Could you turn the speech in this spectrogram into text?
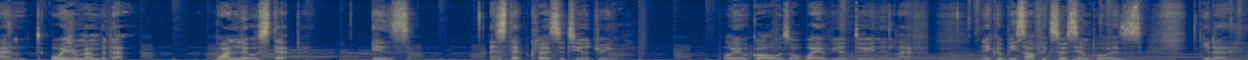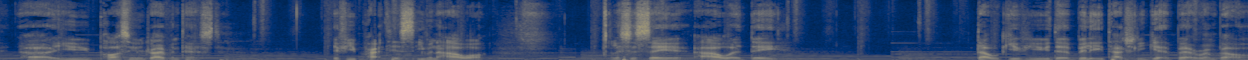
And always remember that one little step is a step closer to your dream or your goals or whatever you're doing in life. It could be something so simple as, you know, uh, you passing your driving test. If you practice even an hour, let's just say an hour a day, that will give you the ability to actually get better and better.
